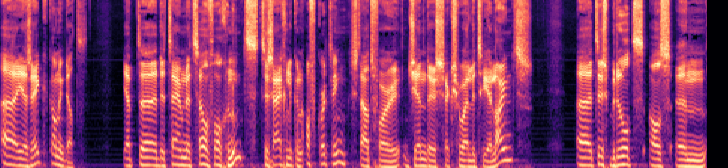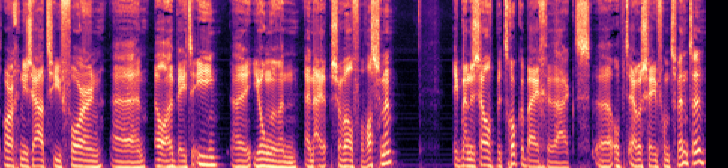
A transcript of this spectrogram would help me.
Uh, jazeker kan ik dat. Je hebt uh, de term net zelf al genoemd. Het is eigenlijk een afkorting. Staat voor Gender Sexuality Alliance. Uh, het is bedoeld als een organisatie voor uh, LHBTI, jongeren en zowel volwassenen. Ik ben er zelf betrokken bij geraakt op het ROC van Twente,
